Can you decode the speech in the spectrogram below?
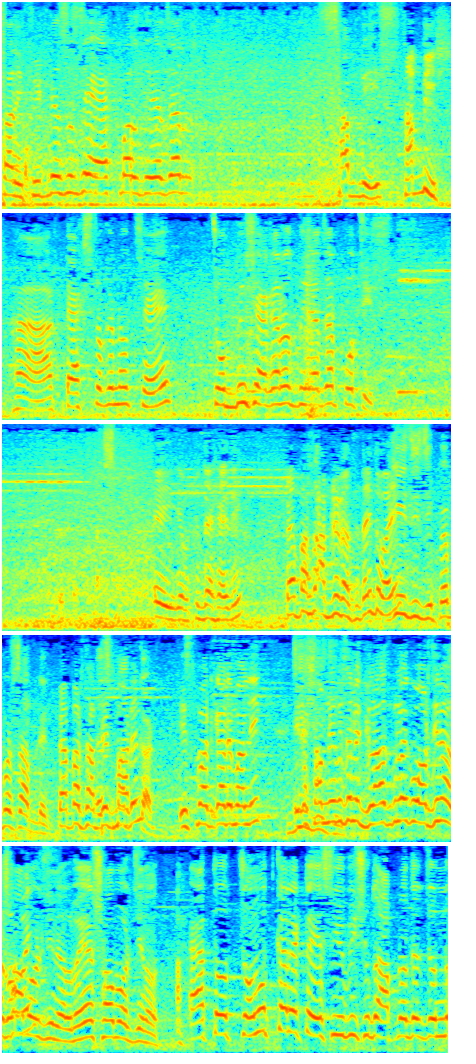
সরি ফিটনেস হচ্ছে এক পাঁচ দুই হাজার ছাব্বিশ। ছাব্বিশ? হ্যাঁ আর ট্যাক্স টোকেন হচ্ছে চব্বিশ এগারো দুই হাজার পঁচিশ। এই যে দেখাই দিই। পেপারস আপডেট আছে তাই তো ভাই? জি জি জি পেপারস আপডেট পেপারস আপডেট পাবেন। card। স্মার্ট কার্ডের মালিক। এটা সামনে। পিছনে গ্লাসগুলো কি অরিজিনাল সব অরিজিনাল ভাইয়া সব অরিজিনাল এত চমৎকার একটা এসইউভি শুধু আপনাদের জন্য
